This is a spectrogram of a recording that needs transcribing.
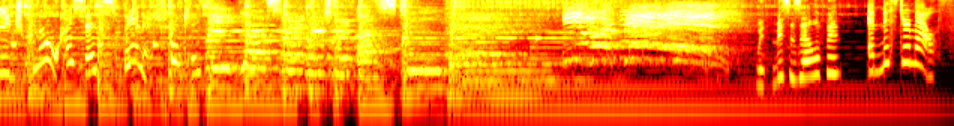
spinach? No, I said Spanish. Okay. Eat your Spanish with us today. Eat your Spanish! with Mrs. Elephant And Mr. Mouse.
